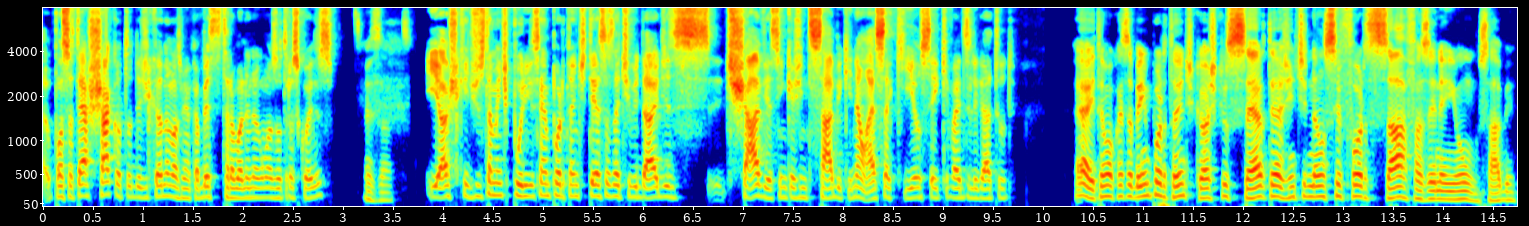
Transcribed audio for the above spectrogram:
Eu posso até achar que eu tô dedicando, mas minha cabeça tá trabalhando em algumas outras coisas. Exato. E acho que justamente por isso é importante ter essas atividades chave, assim, que a gente sabe que, não, essa aqui eu sei que vai desligar tudo. É, e tem uma coisa bem importante, que eu acho que o certo é a gente não se forçar a fazer nenhum, sabe?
